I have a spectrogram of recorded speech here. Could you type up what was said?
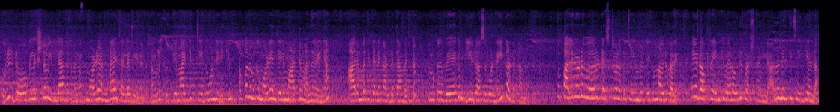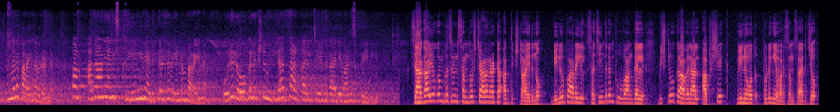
ഒരു രോഗലക്ഷണവും ഇല്ലാത്തപ്പോൾ നമുക്ക് മുഴ ഉണ്ടായിട്ടല്ല ചെയ്യുന്നത്. നമ്മൾ കൃത്യമായിട്ട് ചെയ്തുകൊണ്ടിരിക്കും. അപ്പോൾ നമുക്ക് മുഴ എന്തെങ്കിലും മാറ്റം വന്നു കഴിഞ്ഞാൽ ആരംഭത്തിൽ തന്നെ കണ്ടെത്താൻ പറ്റും. നമുക്ക് വേഗം ഈ ഒരു അസുഖം ഉണ്ടെങ്കിൽ കണ്ടെത്താൻ പറ്റും. അപ്പോൾ പലരോടും വേറെ ടെസ്റ്റുകളൊക്കെ ചെയ്യുമ്പോഴത്തേക്കും അവർ പറയും അയ്യോ ഡോക്ടറെ എനിക്ക് വേറെ ഒരു പ്രശ്നമില്ല അതുകൊണ്ട് എനിക്ക് ചെയ്യേണ്ട. അങ്ങനെ പറയുന്നവരുണ്ട്. അപ്പം അതാണ് ഞാൻ ഈ സ്ക്രീനിങ്ങിനെ അടുത്തടുത്ത് വീണ്ടും പറയുന്നത്. ഒരു രോഗലക്ഷണം ഇല്ലാത്ത ആൾക്കാരിൽ ചെയ്യേണ്ട കാര്യമാണ് സ്ക്രീനിങ് ശാഖായോഗം പ്രസിഡന്റ് സന്തോഷ് ചാളനാട്ട് അധ്യക്ഷനായിരുന്നു. ബിനു പാറയിൽ സജീന്ദ്രൻ പൂവാങ്കൽ വിഷ്ണു കാവനാൽ അഭിഷേക് വിനോദ് തുടങ്ങിയവർ സംസാരിച്ചു.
